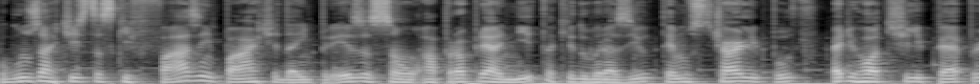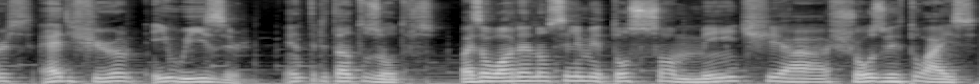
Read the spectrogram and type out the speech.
Alguns artistas que fazem parte da empresa são a própria Anitta aqui do Brasil, temos Charlie Puth, Red Hot Chili Peppers, Ed Sheeran e Weezer entre tantos outros. Mas a Warner não se limitou somente a shows virtuais.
